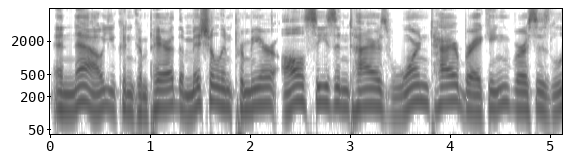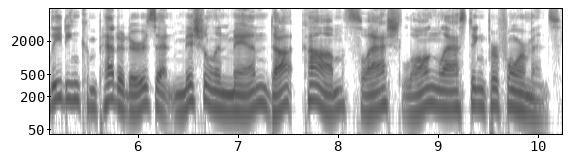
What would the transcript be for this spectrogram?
And now you can compare the Michelin Premier All Season Tires worn tire braking versus leading competitors at michelinman.com slash long-lasting performance.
